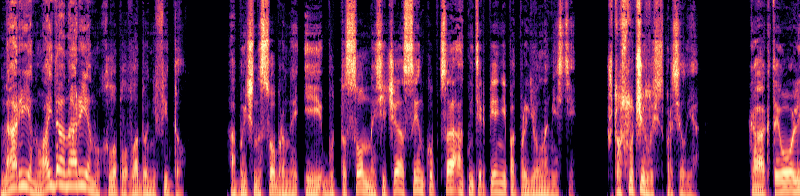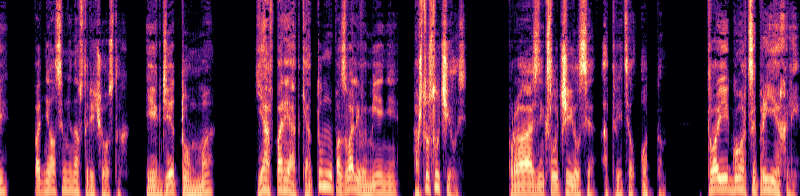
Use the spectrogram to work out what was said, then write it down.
«На арену! Айда на арену!» — хлопал в ладони Фиддл. Обычно собранный и будто сонный, сейчас сын купца от нетерпения подпрыгивал на месте. «Что случилось?» — спросил я. «Как ты, Оли?» — поднялся мне навстречу Остах. «И где Тумма?» «Я в порядке, а Тумму позвали в имение. А что случилось?» «Праздник случился», — ответил Оттон. «Твои горцы приехали!» —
